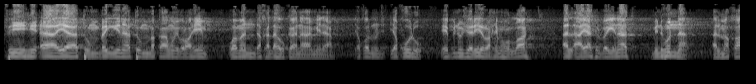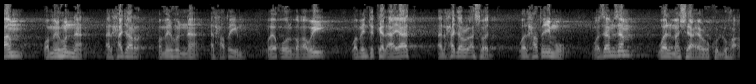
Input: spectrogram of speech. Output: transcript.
فيه آيات بينات مقام إبراهيم ومن دخله كان آمنا. يقول, يقول ابن جرير رحمه الله الآيات البينات منهن المقام ومنهن الحجر ومنهن الحطيم. ويقول البغوي ومن تلك الآيات الحجر الأسود والحطيم وزمزم والمشاعر كلها.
